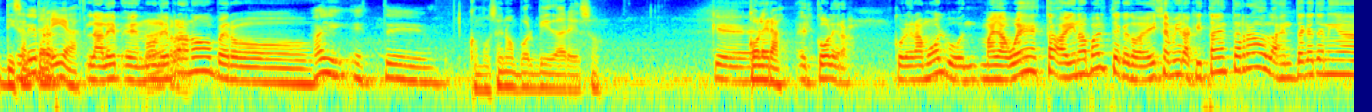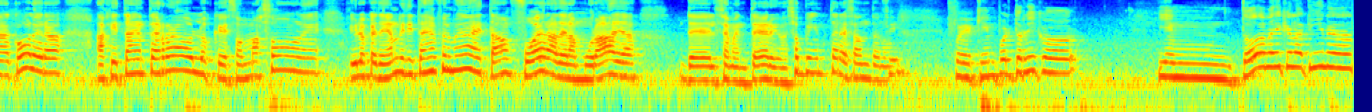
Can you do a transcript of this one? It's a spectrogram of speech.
Disentería. La lep- eh, no, La lepra lepra. no, pero... Ay, este. ¿Cómo se nos va a olvidar eso? que Cólera. El cólera. Cólera morbo. En Mayagüez está, hay una parte que todavía dice, mira, aquí están enterrados la gente que tenía cólera, aquí están enterrados los que son masones y los que tenían distintas enfermedades estaban fuera de las murallas del cementerio. Eso es bien interesante, ¿no? Sí. Pues aquí en Puerto Rico y en toda América Latina,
